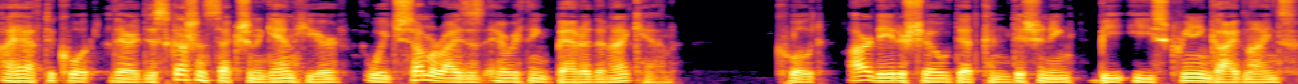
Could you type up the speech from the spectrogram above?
I have to quote their discussion section again here, which summarizes everything better than I can. Quote, our data show that conditioning BE screening guidelines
